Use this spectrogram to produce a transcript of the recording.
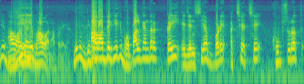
ये भाव ये ये भाव आना पड़ेगा। लेकिन अब आप देखिए कि भोपाल के अंदर कई एजेंसियाँ बड़े अच्छे अच्छे खूबसूरत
